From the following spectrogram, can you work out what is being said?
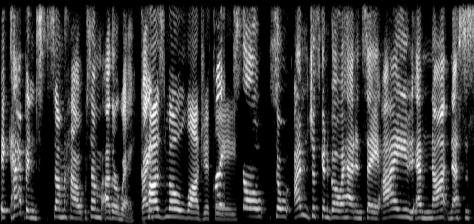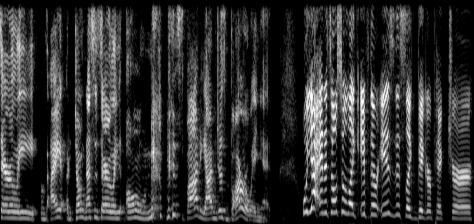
it happened somehow, some other way, right? cosmologically. Right. So, so I'm just going to go ahead and say I am not necessarily, I don't necessarily own this body. I'm just borrowing it. Well, yeah, and it's also like if there is this like bigger picture,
